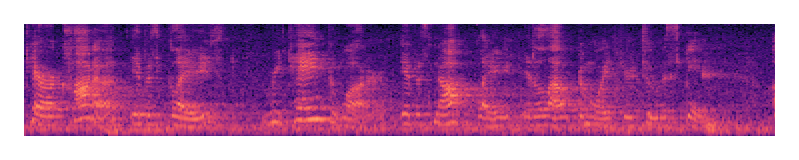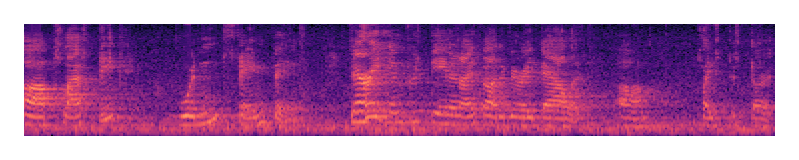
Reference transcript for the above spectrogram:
Terracotta, if it's glazed, retains the water. If it's not glazed, it allows the moisture to escape. Uh, plastic, wooden, same thing. Very interesting and I thought a very valid um, place to start.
